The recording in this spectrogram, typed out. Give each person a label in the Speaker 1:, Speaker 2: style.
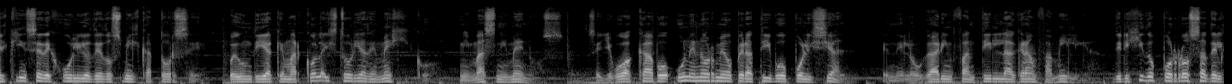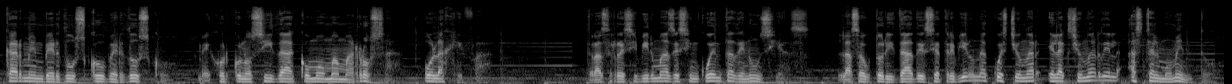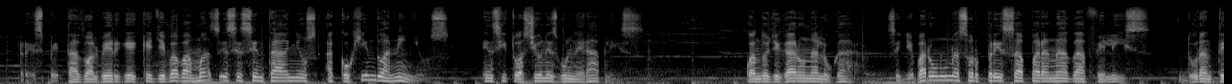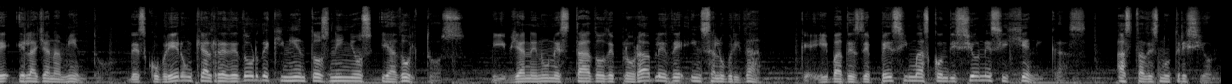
Speaker 1: El 15 de julio de 2014 fue un día que marcó la historia de México, ni más ni menos. Se llevó a cabo un enorme operativo policial en el hogar infantil La Gran Familia, dirigido por Rosa del Carmen Verduzco Verduzco, mejor conocida como Mamá Rosa o la jefa. Tras recibir más de 50 denuncias, las autoridades se atrevieron a cuestionar el accionar del hasta el momento respetado albergue que llevaba más de 60 años acogiendo a niños en situaciones vulnerables. Cuando llegaron al lugar, se llevaron una sorpresa para nada feliz. Durante el allanamiento, descubrieron que alrededor de 500 niños y adultos vivían en un estado deplorable de insalubridad que iba desde pésimas condiciones higiénicas hasta desnutrición.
